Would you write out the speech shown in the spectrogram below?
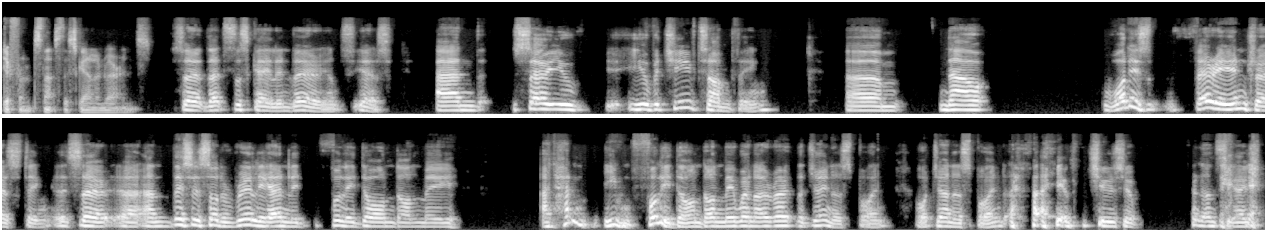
difference. That's the scale invariance. So that's the scale invariance, yes. And so you you've achieved something. Um, now, what is very interesting, so uh, and this is sort of really only fully dawned on me, and hadn't even fully dawned on me when I wrote the Janus point or Janus point. choose your pronunciation.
